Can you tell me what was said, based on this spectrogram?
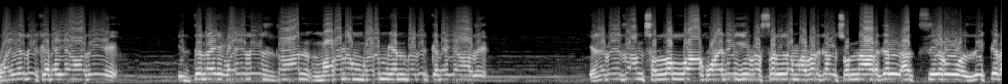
வயது கிடையாது. இத்தனை வயதில் தான் மரணம் வரும் என்பது கிடையாது. எனவேதான் சொல்லல்லாஹு அலைஹி வசல்லம் அவர்கள் சொன்னார்கள் அக்சிரு ஜிக்ர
